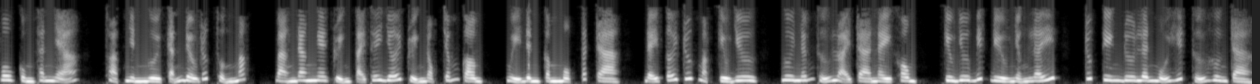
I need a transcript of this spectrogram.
vô cùng thanh nhã, thoạt nhìn người cảnh đều rất thuận mắt, bạn đang nghe truyện tại thế giới truyện đọc.com, Ngụy Đình cầm một tách trà, đẩy tới trước mặt Kiều Dư, ngươi nếm thử loại trà này không, Kiều Dư biết điều nhận lấy, trước tiên đưa lên mũi hít thử hương trà,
